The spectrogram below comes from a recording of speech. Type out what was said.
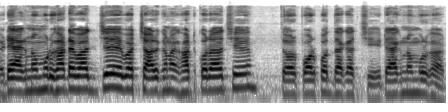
এটা এক নম্বর ঘাটে বাজছে, এবার চারখানা ঘাট করা আছে তো পরপর দেখাচ্ছি, এটা এক নম্বর ঘাট।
